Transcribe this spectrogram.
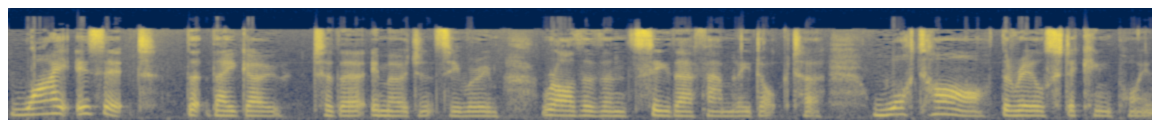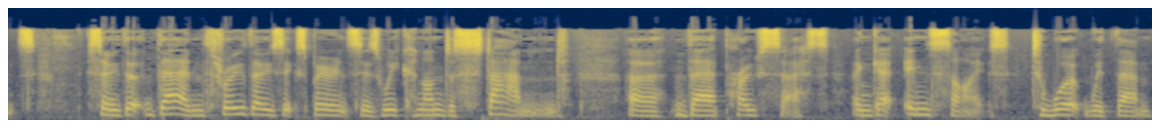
Why is it that they go to the emergency room rather than see their family doctor? What are the real sticking points? So that then, through those experiences, we can understand uh, their process and get insights to work with them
